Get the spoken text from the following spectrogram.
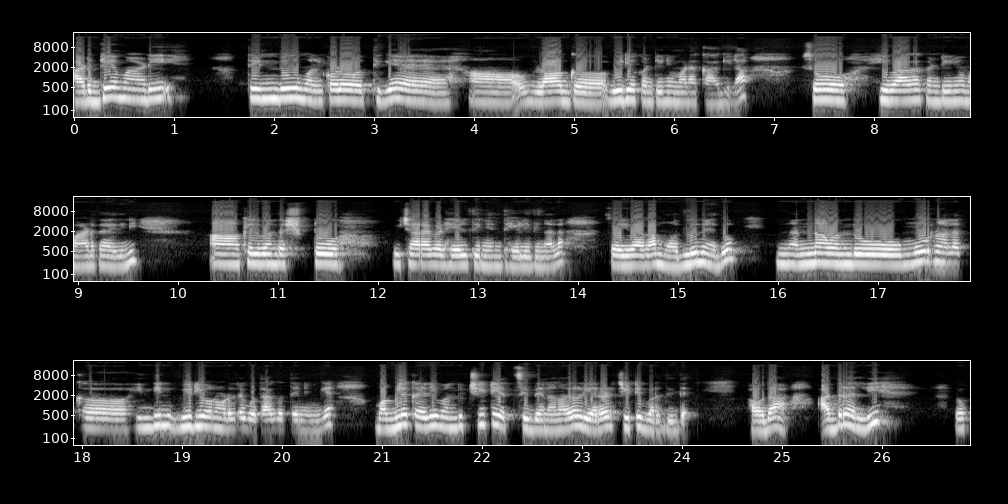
ಅಡುಗೆ ಮಾಡಿ ತಿಂದು ಮಲ್ಕೊಳ್ಳೋ ಹೊತ್ತಿಗೆ ವ್ಲಾಗ್ ವಿಡಿಯೋ ಕಂಟಿನ್ಯೂ ಮಾಡೋಕ್ಕಾಗಿಲ್ಲ ಸೊ ಇವಾಗ ಕಂಟಿನ್ಯೂ ಮಾಡ್ತಾ ಇದ್ದೀನಿ. ಕೆಲವೊಂದಷ್ಟು ವಿಚಾರಗಳು ಹೇಳ್ತೀನಿ ಅಂತ ಹೇಳಿದಿನಲ್ಲ ಸೊ ಇವಾಗ ಮೊದಲನೇದು, ನನ್ನ ಒಂದು ಮೂರ್ನಾಲ್ಕು ಹಿಂದಿನ ವಿಡಿಯೋ ನೋಡಿದ್ರೆ ಗೊತ್ತಾಗುತ್ತೆ ನಿಮಗೆ. ಮಗಳ ಕೈಲಿ ಒಂದು ಚೀಟಿ ಎತ್ತಿಸಿದ್ದೆ ನಾನು. ಅದರಲ್ಲಿ ಎರಡು ಚೀಟಿ ಬರೆದಿದ್ದೆ. ಹೌದಾ? ಅದ್ರಲ್ಲಿ ಇವಾಗ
